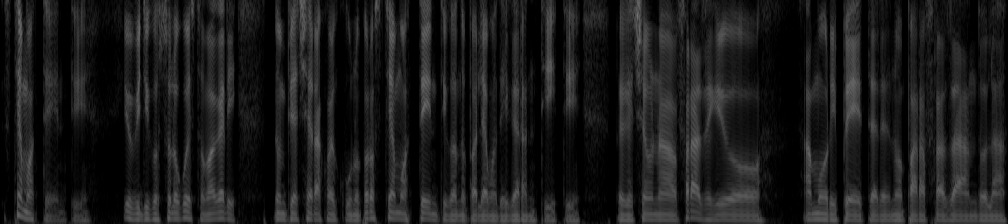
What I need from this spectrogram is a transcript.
stiamo attenti. Io vi dico solo questo, magari non piacerà a qualcuno, però stiamo attenti quando parliamo dei garantiti, perché c'è una frase che io amo ripetere, no? parafrasandola,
